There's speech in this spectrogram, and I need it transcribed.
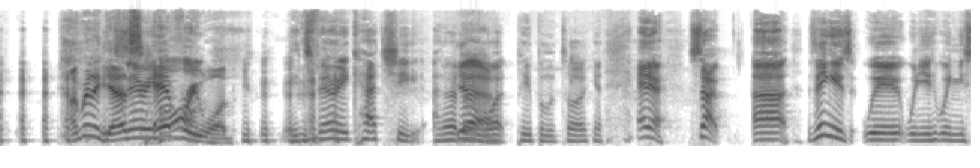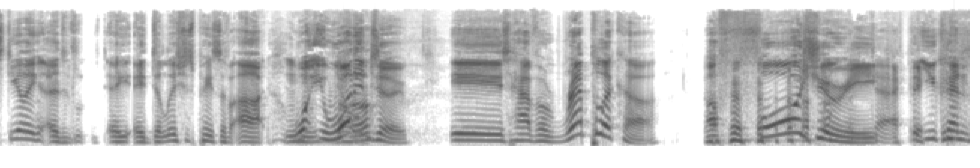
I'm gonna guess very long. everyone. It's very catchy. I don't Yeah. know what people are talking. Anyway, so uh, the thing is, we're, when you when you're stealing a, a, a delicious piece of art, mm-hmm. what you want to uh-huh. do is have a replica, a forgery that you can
